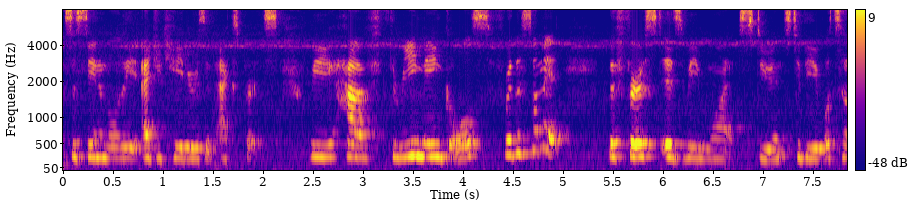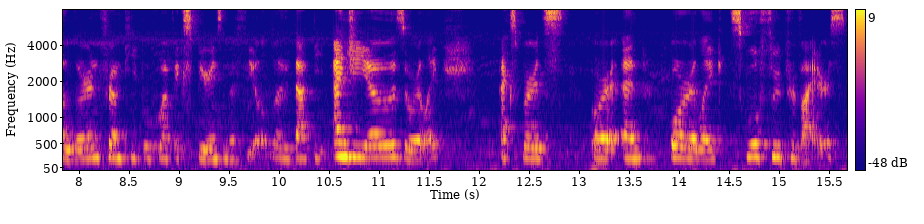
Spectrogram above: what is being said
sustainability educators and experts. We have three main goals for the summit. The first is we want students to be able to learn from people who have experience in the field, whether that be NGOs or like experts or and or like school food providers,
